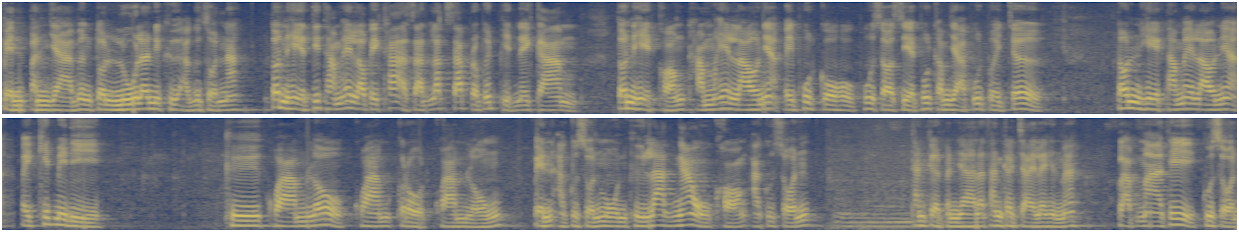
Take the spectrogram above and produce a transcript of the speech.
เป็นปัญญาเบื้องต้นรู้แล้วนี่คืออกุศลนะ ต้นเหตุที่ทำให้เราไปฆ่าสัตว์ลักทรัพย์ประพฤติผิดในกามต้นเหตุของทำให้เราเนี่ยไปพูดโกหกพูดส่อเสียด พูดคำหยาพูดเพ้อเจ้อต้นเหตุทำให้เราเนี่ยไปคิดไม่ดี คือความโลภความโกรธความหลง เป็นอกุศลมูลคือรากเหง้าของอกุศล ท่านเกิดปัญญาแล้วท่านเข้าใจแล้วเห็นไหมกลับมาที่กุศล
